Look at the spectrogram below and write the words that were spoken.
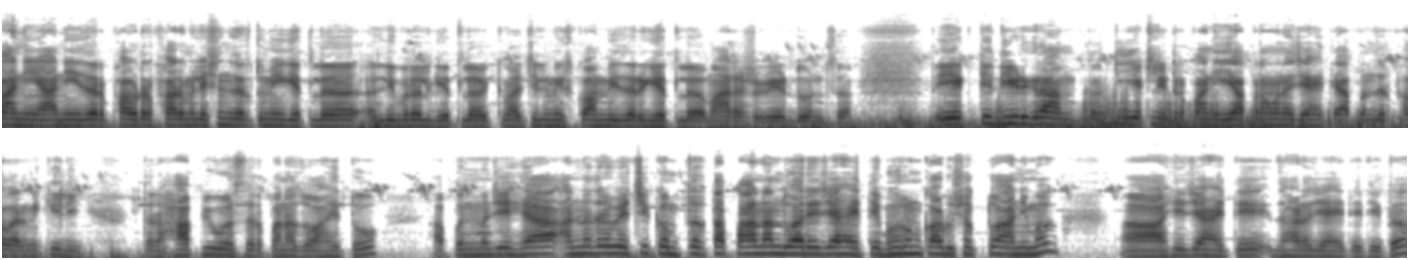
पाणी आणि जर पावडर फॉर्म्युलेशन जर तुम्ही घेतलं लिबरल घेतलं किंवा चिलमिक्स कॉम्बी जर घेतलं महाराष्ट्र ग्रेड दोनचं तर एक ते दीड ग्राम प्रति एक लिटर पाणी याप्रमाणे जे आहे ते आपण जर फवारणी केली तर हा पिवळसरपणा जो आहे तो आपण म्हणजे ह्या अन्नद्रव्याची कमतरता पानांद्वारे जे आहे ते भरून काढू शकतो आणि मग हे जे आहे ते झाडं जे आहे ते तिथं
